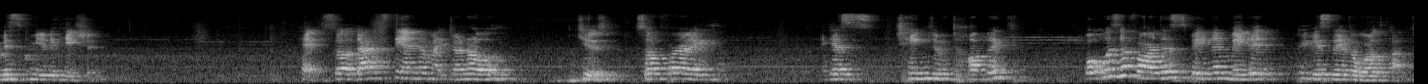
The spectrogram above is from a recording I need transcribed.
miscommunication. Okay, so that's the end of my general cues. So for a, I guess, change of topic, what was the farthest Spain had made it previously at the World Cup?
